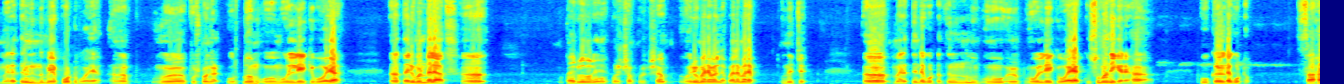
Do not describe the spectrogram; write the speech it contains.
മരത്തിൽ നിന്ന് മേപ്പോട്ട് പോയ ആ പുഷ്പങ്ങൾ. ഊർധ്വം മുകളിലേക്ക് പോയ ആ തരുമണ്ഡലാസ് ആ തരു എന്ന് പറഞ്ഞാൽ വൃക്ഷം. വൃക്ഷം ഒരു മരമല്ല പല മരം. ഒന്നിച്ച് മരത്തിന്റെ കൂട്ടത്തിൽ നിന്ന് മുകളിലേക്ക് പോയ കുസുമനികരഹ പൂക്കളുടെ കൂട്ടം. സഹ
